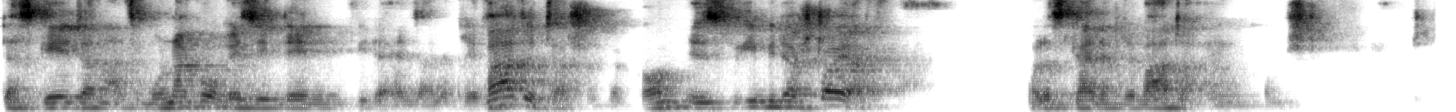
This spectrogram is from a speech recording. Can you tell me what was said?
das Geld dann als Monaco-Resident wieder in seine private Tasche bekommt, ist für ihn wieder steuerfrei, weil es keine private Einkommensteuer gibt.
